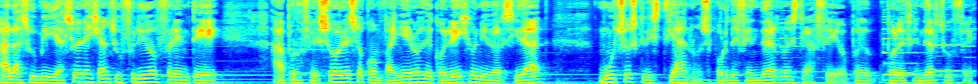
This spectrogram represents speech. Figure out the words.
a las humillaciones que han sufrido frente a profesores o compañeros de colegio universidad, muchos cristianos, por defender nuestra fe o por, defender su fe,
